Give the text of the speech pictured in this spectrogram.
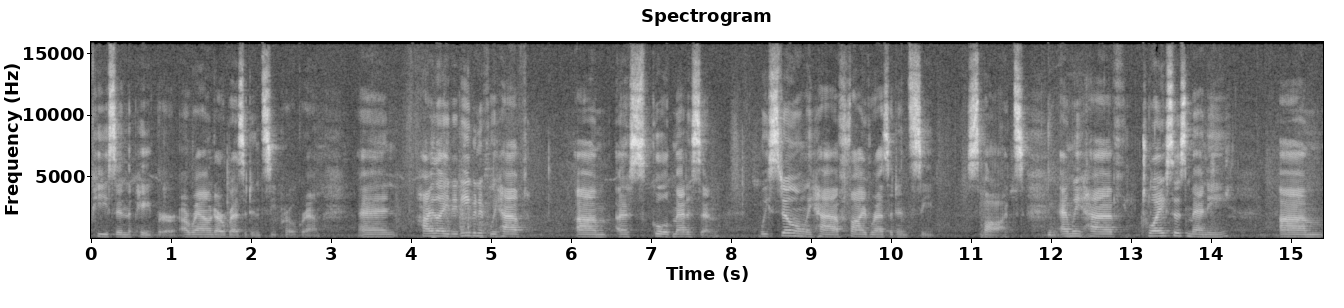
piece in the paper around our residency program and highlighted even if we have um, a school of medicine, we still only have five residency spots. And we have twice as many, um,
